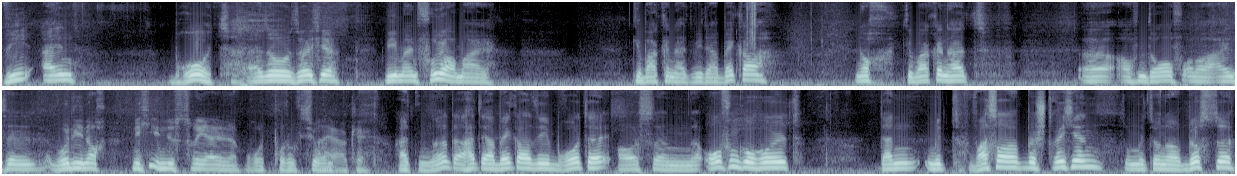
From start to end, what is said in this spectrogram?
wie ein Brot. Also solche, wie man früher mal gebacken hat, wie der Bäcker noch gebacken hat äh, auf dem Dorf oder einzeln, wo die noch nicht industrielle Brotproduktion Ah, ja, okay. Hatten. Ne? Da hat der Bäcker die Brote aus dem Ofen geholt, dann mit Wasser bestrichen, so mit so einer Bürste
